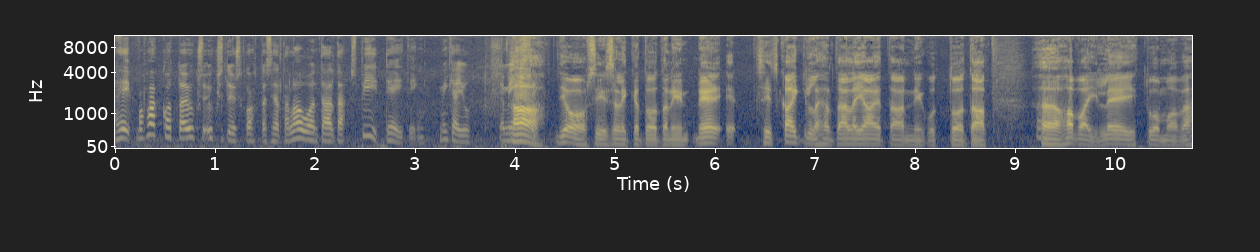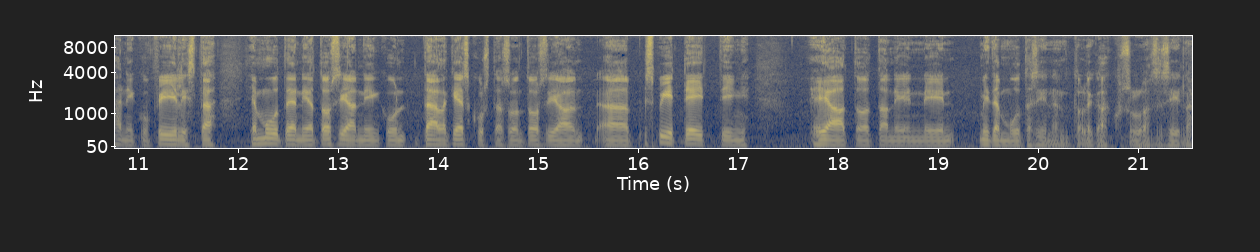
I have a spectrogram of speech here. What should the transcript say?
hei, mä pakko ottaa yksi yksityiskohta sieltä lauantailta. Speed dating, mikä juttu ja miksi? Ah, joo, siis eli tuota, niin, ne, siis kaikillahan täällä jaetaan niin kuin, tuota, äh, Hawaii Lei tuomaan vähän niin kuin fiilistä ja muuten. Ja tosiaan niin kuin, täällä keskustassa on tosiaan äh, speed dating ja tuota, niin, niin, mitä muuta siinä nyt olikaan, kun sulla on se siinä.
